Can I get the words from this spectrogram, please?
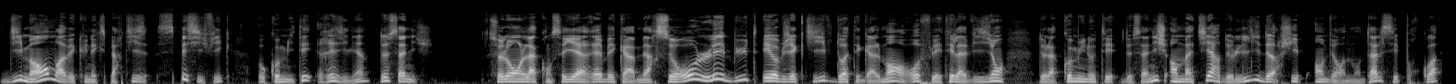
10 membres avec une expertise spécifique au comité résilient de Saniche. Selon la conseillère Rebecca Mercereau, les buts et objectifs doivent également refléter la vision de la communauté de sa niche en matière de leadership environnemental. C'est pourquoi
